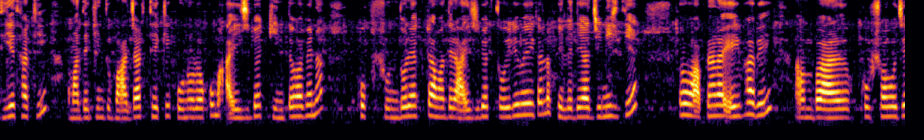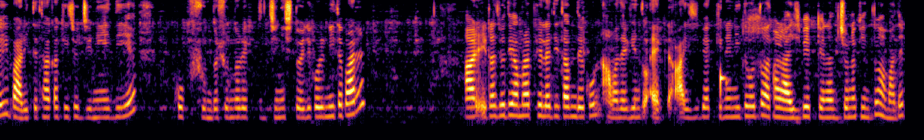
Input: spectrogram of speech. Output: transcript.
দিয়ে থাকি, আমাদের কিন্তু বাজার থেকে কোনো রকম আইস ব্যাগ কিনতে হবে না। খুব সুন্দর একটা আমাদের আইস ব্যাগ তৈরি হয়ে গেল, ফেলে দেওয়া জিনিস দিয়ে। তো আপনারা এইভাবেই খুব সহজেই বাড়িতে থাকা কিছু জিনিস দিয়ে খুব সুন্দর সুন্দর একটি জিনিস তৈরি করে নিতে পারেন। আর এটা যদি আমরা ফেলে দিতাম, দেখুন, আমাদের কিন্তু একটা আইস ব্যাগ কিনে নিতে হতো, আর আইস ব্যাগ কেনার জন্য কিন্তু আমাদের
